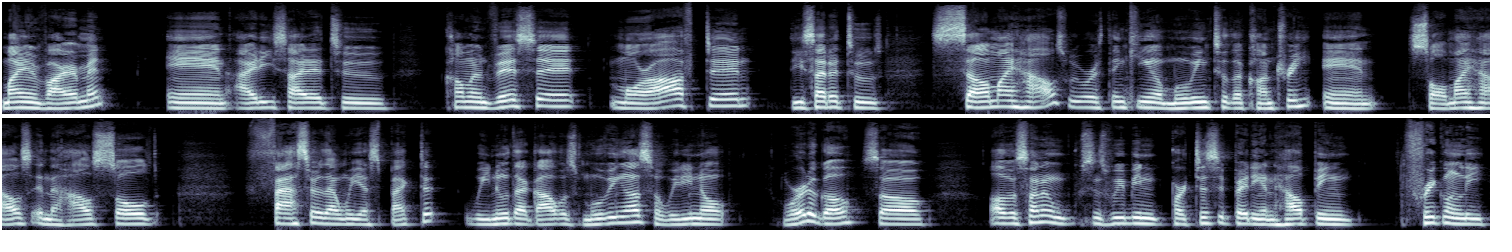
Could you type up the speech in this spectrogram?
my environment. And I decided to come and visit more often, decided to sell my house. We were thinking of moving to the country and sold my house, and the house sold faster than we expected. We knew that God was moving us, so we didn't know where to go. So all of a sudden, since we've been participating and helping frequently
